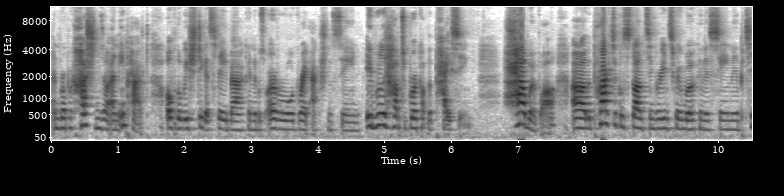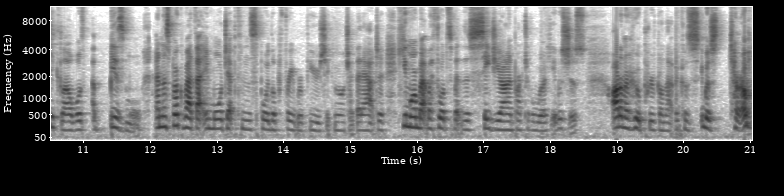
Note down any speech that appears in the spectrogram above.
and repercussions and impact of the wish to get Steve back, and it was overall a great action scene. It really helped to break up the pacing. However, uh, the practical stunts and green screen work in this scene in particular was abysmal, and I spoke about that in more depth in the spoiler-free review, so you can go check that out to hear more about my thoughts about the CGI and practical work. It was just, I don't know who approved on that because it was terrible.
